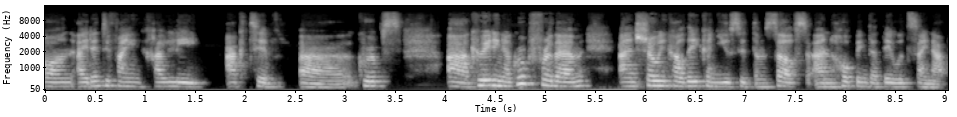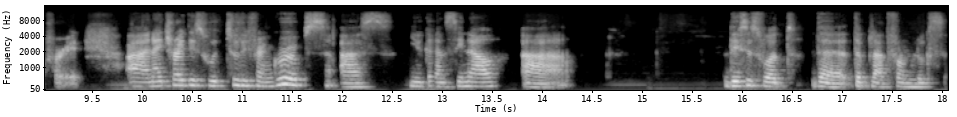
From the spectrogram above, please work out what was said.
on identifying highly active uh, groups, uh, creating a group for them and showing how they can use it themselves and hoping that they would sign up for it. And I tried this with two different groups, as you can see now. Uh, this is what the, the platform looks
